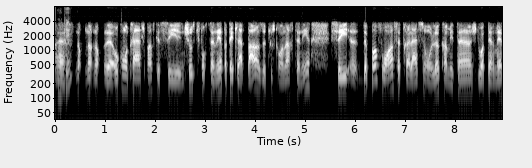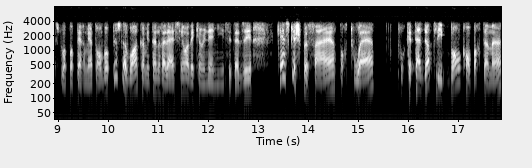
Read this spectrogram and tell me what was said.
Euh, OK. Non, non, non. Euh, au contraire, je pense que c'est une chose qu'il faut retenir, peut-être la base de tout ce qu'on a à retenir, c'est euh, de pas voir cette relation-là comme étant je dois permettre, je dois pas permettre. On va plus le voir comme étant une relation avec un ami, c'est-à-dire qu'est-ce que je peux faire pour toi pour que tu adoptes les bons comportements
